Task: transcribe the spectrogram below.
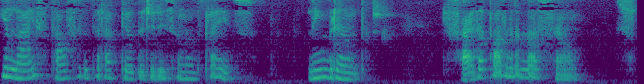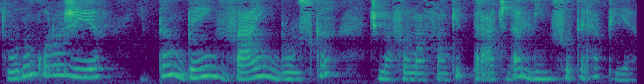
e lá está o fisioterapeuta direcionando para isso. Lembrando que faz a pós-graduação, estuda oncologia e também vai em busca de uma formação que trate da linfoterapia,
